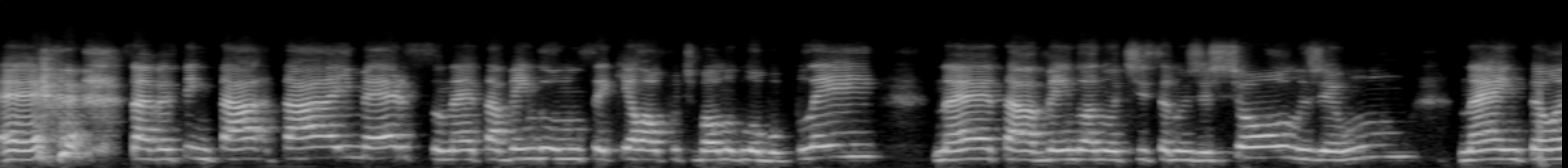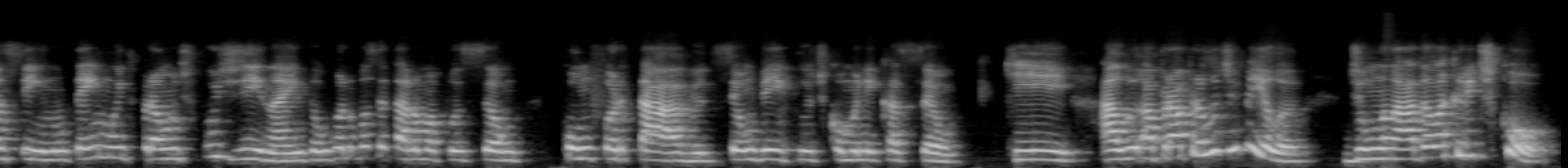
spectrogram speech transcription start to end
é, sabe assim, tá, tá imerso, né? Tá vendo não sei o que lá o futebol no Globo Play, né? Tá vendo a notícia no G-Show, no G1, né? Então, assim, não tem muito para onde fugir, né? Então, quando você está numa posição confortável de ser um veículo de comunicação que a, a própria Ludmilla, de um lado ela criticou,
